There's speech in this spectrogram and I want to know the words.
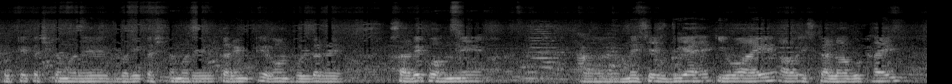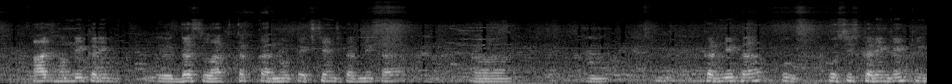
छोटे कस्टमर है बड़े कस्टमर है करंट अकाउंट होल्डर है सारे को हमने मैसेज दिया है कि वो आए और इसका लाभ उठाए आज हमने करीब दस लाख तक का नोट एक्सचेंज करने का आ, करने का कोशिश करेंगे कि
